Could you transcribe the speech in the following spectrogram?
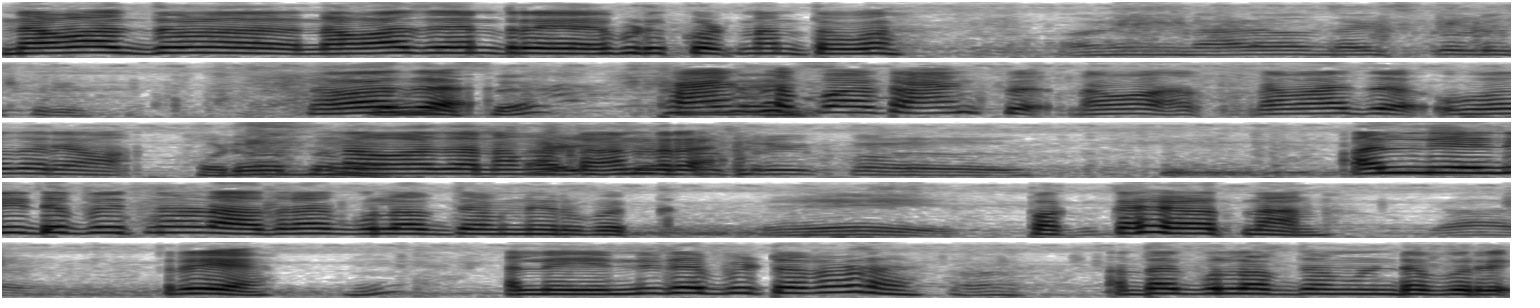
ನವಾಜ್ ನವಾಜ್ ಏನ್ರಿ ಹುಡುಕ್ ಕೊಟ್ನಂತವ? ಅವ್ನಿಗೆ ನಾಳೆ ಒಂದು ಐಸ್ ಕೊಡಿಸ್ರಿ ನವಾಜ್ ಥ್ಯಾಂಕ್ಸ್ ಅಪ್ಪ ಥ್ಯಾಂಕ್ಸ್ ನವ ನವಾಜ್ ಹೋದ್ರಿ ಅವ. ನವಾಜ ನಮ್ಮ ಅಂದ್ರ ಅಲ್ಲಿ ಎಣ್ಣೆ ಡಬ್ಬಿ ಐತಿ ನೋಡ ಅದ್ರಾಗ ಗುಲಾಬ್ ಜಾಮೂನ್ ಇರ್ಬೇಕು. ಏಯ್. ಪಕ್ಕ ಹೇಳತ್ ನಾನು. ರೀ ಅಲ್ಲಿ ಎಣ್ಣೆ ಡಬ್ಬಿ ಇಟ್ಟ ನೋಡ ಅದಾಗ ಗುಲಾಬ್ ಜಾಮೂನ್ ಡಬ್ಬಿ ರೀ.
